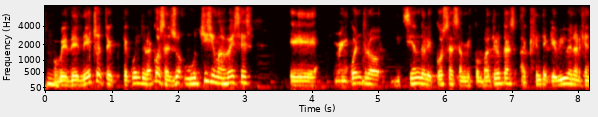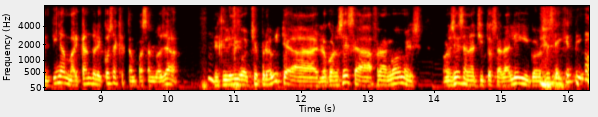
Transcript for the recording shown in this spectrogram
Hmm. porque de, de hecho te, te cuento una cosa, yo muchísimas veces eh, me encuentro diciéndole cosas a mis compatriotas, a gente que vive en Argentina, marcándole cosas que están pasando allá. Es que le digo, che, pero viste, a- ¿lo conoces a Fran Gómez? ¿Conoces a Nachito Salaligui? ¿Conoces? Hay gente que,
